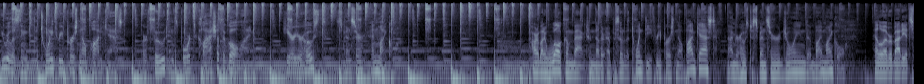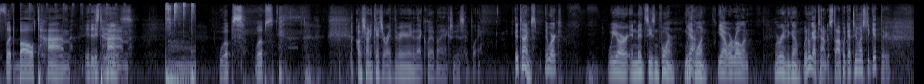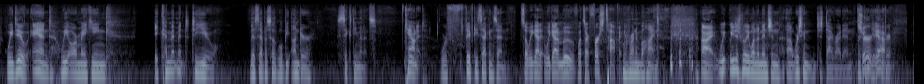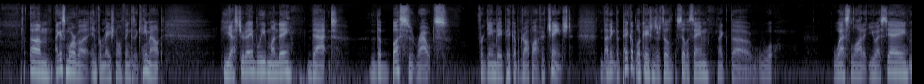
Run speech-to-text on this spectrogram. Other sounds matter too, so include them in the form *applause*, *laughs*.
You are listening to the 23 Personnel Podcast, where food and sports clash at the goal line. Here are your hosts, Spencer and Michael. All right, everybody, welcome back to another episode of the 23 Personnel Podcast. I'm your host, Spencer, joined by Michael. Hello, everybody. It's football time. It is It time. is. Whoops. Whoops. *laughs* I was trying to catch it right at the very end of that clip, and I actually just hit play. Good times. It worked. We are in mid-season form. Week yeah. one. Yeah, we're rolling. We're ready to go. We don't got time to stop. We got too much to get through. We do, and we are making a commitment to you. This episode will be under 60 minutes. Count it. We're 50 seconds in. So we got it. We got to move. What's our first topic? We're running behind. *laughs* All right, we, we just really wanted to mention. Uh, we're just gonna just dive right in. We're Sure, yeah. Um, I guess more of a informational thing because it came out yesterday, I believe Monday, that the bus routes for game day pickup and drop off have changed. I think the pickup locations are still still the same, like the w- west lot at USCA,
